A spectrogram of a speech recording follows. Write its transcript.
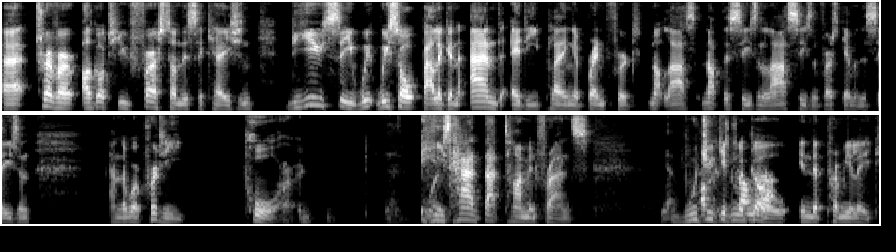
Uh, Trevor, I'll go to you first on this occasion. Do you see we, we saw Balogun and Eddie playing at Brentford not last not this season, last season, first game of the season and they were pretty poor. Yeah. He's had that time in France. Yeah. Would you give him a go that. in the Premier League?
